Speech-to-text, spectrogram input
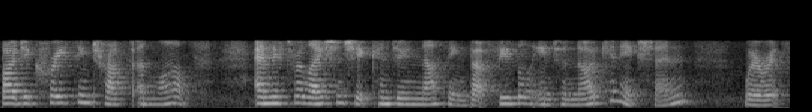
by decreasing trust and love. And this relationship can do nothing but fizzle into no connection where it's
